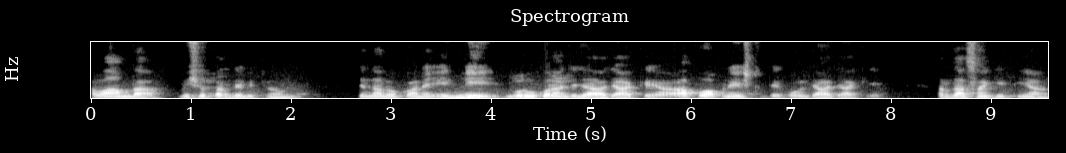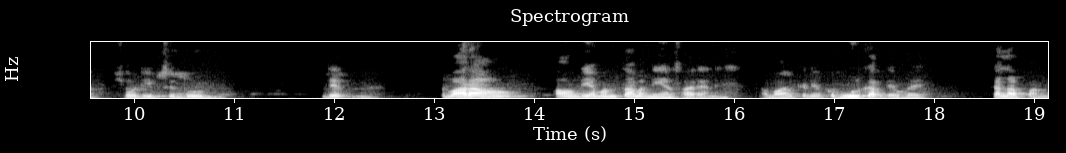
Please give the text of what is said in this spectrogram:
ਆਵਾਮ ਦਾ ਵਿਸ਼ਵ ਭਰ ਦੇ ਵਿੱਚੋਂ ਜਿਨ੍ਹਾਂ ਲੋਕਾਂ ਨੇ ਇੰਨੀ ਗੁਰੂ ਘਰਾਂ 'ਚ ਜਾ ਜਾ ਕੇ, ਆਪੋ ਆਪਣੇ ਇਸ਼ਟ ਦੇ ਕੋਲ ਜਾ ਜਾ ਕੇ ਅਰਦਾਸਾਂ ਕੀਤੀਆਂ ਸ਼ੋਦੀਪ ਸਿੱਧੂ ਦੇ ਦੁਬਾਰਾ ਆਉ- ਆਉਣ ਦੀਆਂ ਮੰਨਤਾਂ ਮੰਨੀਆਂ ਸਾਰਿਆਂ ਨੇ। ਤਾਂ ਮਾਲਕ ਨੇ ਕਬੂਲ ਕਰਦੇ ਹੋਏ ਕੱਲ ਆਪਾਂ ਨੂੰ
